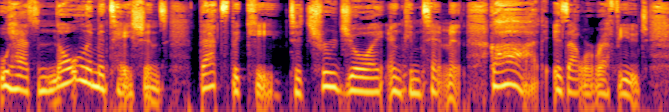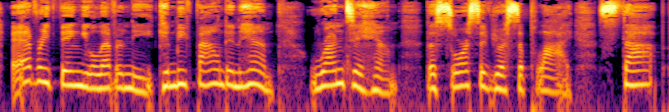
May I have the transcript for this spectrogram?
who has no limitations, that's the key to true joy and contentment. God is our refuge. Everything you'll ever need can be found in him. Run to him, the source of your supply. Stop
